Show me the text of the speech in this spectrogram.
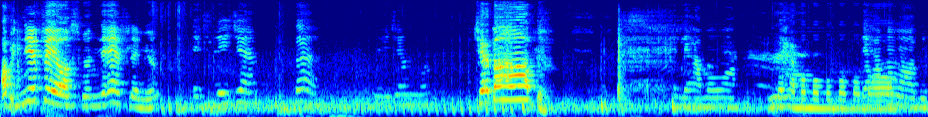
Abi niye F'ye basmıyorsun? Niye F'lemiyorsun? Efleyeceğim. Da. Efleyeceğim lan. Kebap! Lehamama. Lehamamamamamam. Lehamam abi.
